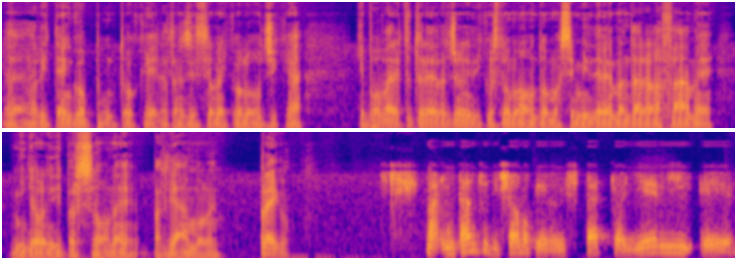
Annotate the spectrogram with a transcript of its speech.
eh, ritengo appunto che la transizione ecologica, che può avere tutte le ragioni di questo mondo, ma se mi deve mandare alla fame milioni di persone, parliamone. Prego. Ma intanto diciamo che rispetto a ieri eh,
